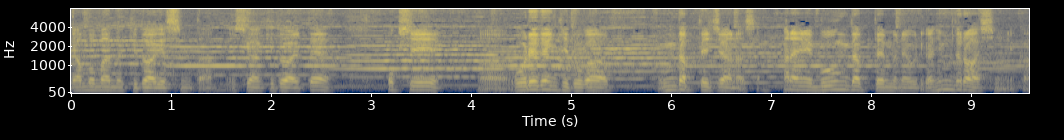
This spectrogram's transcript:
네, 한 번만 더 기도하겠습니다. 이 시간 기도할 때 혹시 어, 오래된 기도가 응답되지 않아서 하나님의 무응답 때문에 우리가 힘들어 하십니까?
